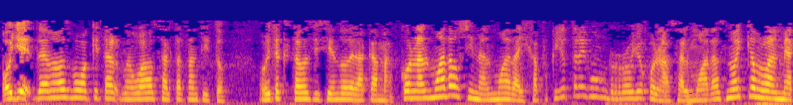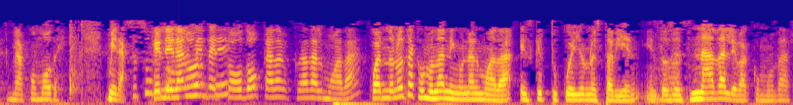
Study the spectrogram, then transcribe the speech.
Oye, además me voy a quitar, me voy a saltar tantito. Ahorita que estabas diciendo de la cama, ¿con almohada o sin almohada, hija? Porque yo traigo un rollo con las almohadas. No hay que me, acomode. Mira, Es un generalmente de todo, cada, cada almohada. cuando no te acomoda ninguna almohada es que tu cuello no está bien, entonces nada le va a acomodar.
